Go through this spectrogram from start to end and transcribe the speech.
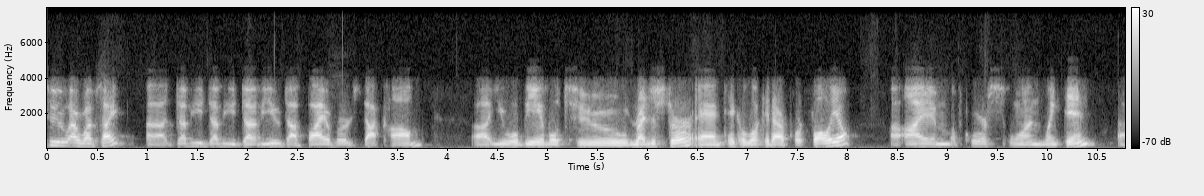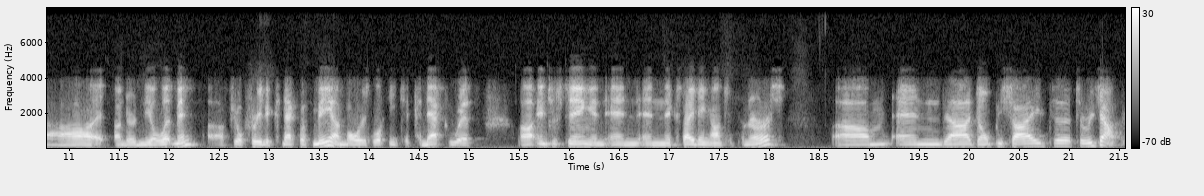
to our website, uh, www.bioverge.com, uh, you will be able to register and take a look at our portfolio. Uh, I am, of course, on LinkedIn uh, under Neil Littman. Uh, feel free to connect with me. I'm always looking to connect with uh, interesting and, and, and exciting entrepreneurs. Um, and don't be shy to, to reach out.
